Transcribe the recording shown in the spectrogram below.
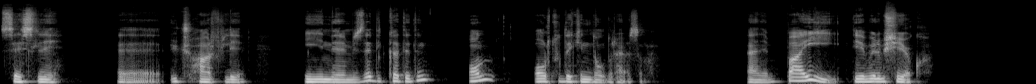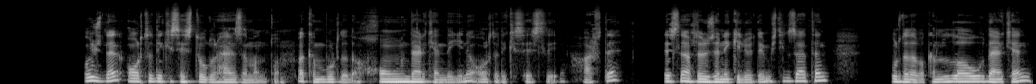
sesli 3 harfli İ'nlerimizde dikkat edin. Ton ortadakinde olur her zaman. Yani bay diye böyle bir şey yok. O yüzden ortadaki seste olur her zaman ton. Bakın burada da hong derken de yine ortadaki sesli harfte. Sesli harfler üzerine geliyor demiştik zaten. Burada da bakın low derken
